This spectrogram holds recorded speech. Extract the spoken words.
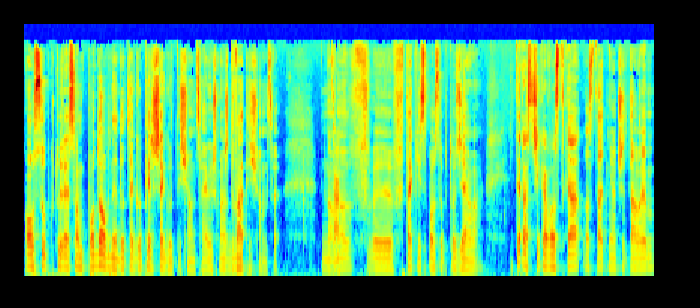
osób, które są podobne do tego pierwszego tysiąca, już masz dwa tysiące. No, Tak. no w, w taki sposób to działa. I teraz ciekawostka, ostatnio czytałem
